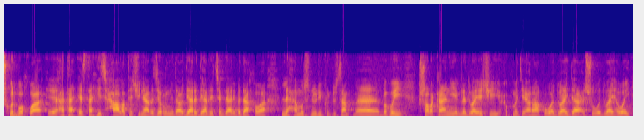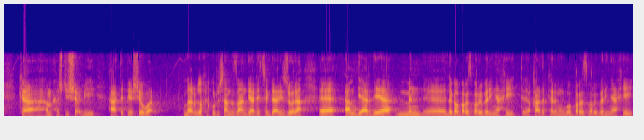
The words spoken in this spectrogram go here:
شکور بۆ خوا هەتا ئێستا هیچ حاڵەتێکی نابەجێ ڕووی نەداوە، دیارە دیاردەی چەکداری بەداخەوە لە هەموو سنووری کوردستان بەهۆی شەڕەکانی یەک لە دوای یەکی حکومەتی عێراق و دوای داعش و دوای ئەوەی کە ئەم حەشدی شەعبی هاتە پێشێ و بارودۆخی کوردستان دەزان دیاردەی چەکداری زۆرە ئەم دیاردەیە من لەگەڵ بەڕێز بەڕێبەری ناحەی قادرکەرم و بە بەڕێز بەڕێبەری ناحەی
